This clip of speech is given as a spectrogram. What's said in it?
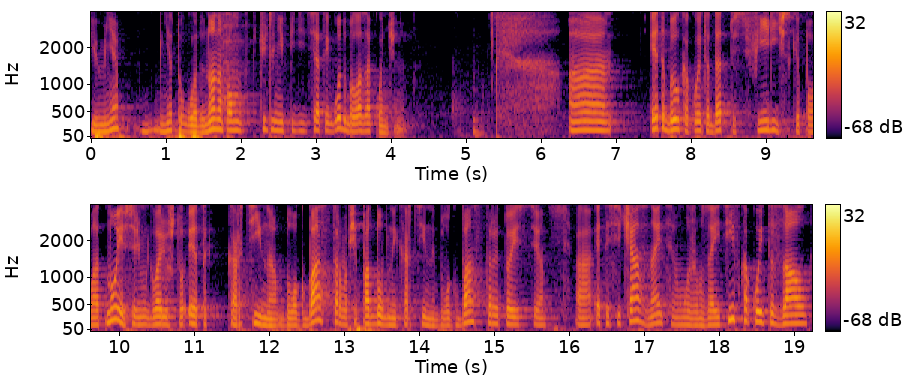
и у меня нету года. Но она, по-моему, чуть ли не в 50-е годы была закончена. А, это был какой-то, да, то есть феерическое полотно. Я все время говорю, что это картина блокбастер, вообще подобные картины блокбастеры, то есть э, это сейчас, знаете, мы можем зайти в какой-то зал,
